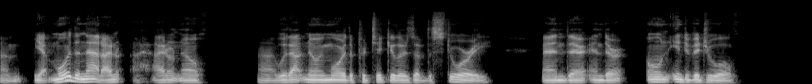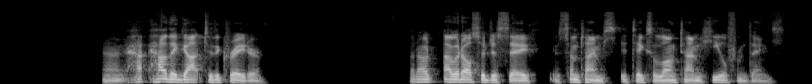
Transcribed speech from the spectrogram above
Um, yeah, more than that, I don't, I don't know. Uh, without knowing more of the particulars of the story and their and their own individual uh, how, how they got to the crater. But I would, I would also just say sometimes it takes a long time to heal from things.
